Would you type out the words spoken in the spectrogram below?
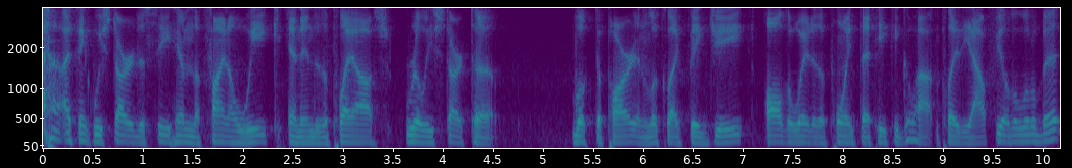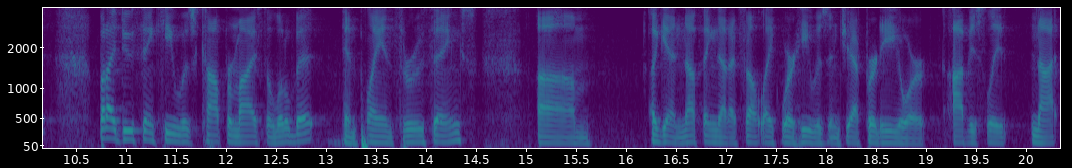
I think we started to see him the final week and into the playoffs really start to look the part and look like Big G, all the way to the point that he could go out and play the outfield a little bit. But I do think he was compromised a little bit in playing through things. Um, again, nothing that I felt like where he was in jeopardy or obviously not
